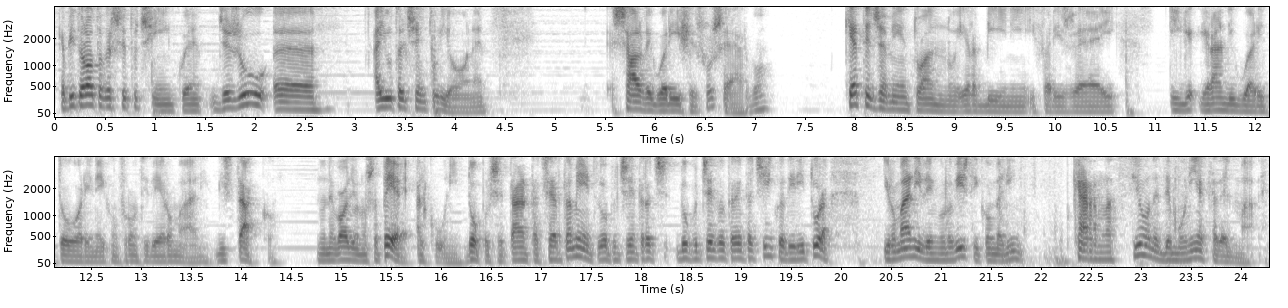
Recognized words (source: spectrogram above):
Capitolo 8, versetto 5. Gesù eh, aiuta il centurione, salva e guarisce il suo servo. Che atteggiamento hanno i rabbini, i farisei, i grandi guaritori nei confronti dei romani? Distacco. Non ne vogliono sapere alcuni. Dopo il 70 certamente, dopo il, 135 addirittura, i romani vengono visti come l'incarnazione demoniaca del male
